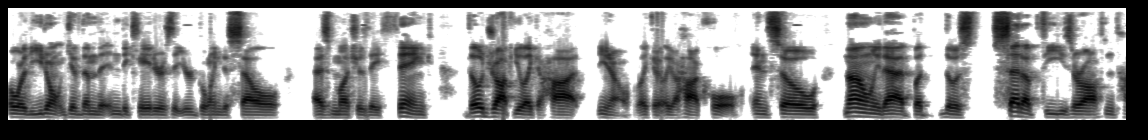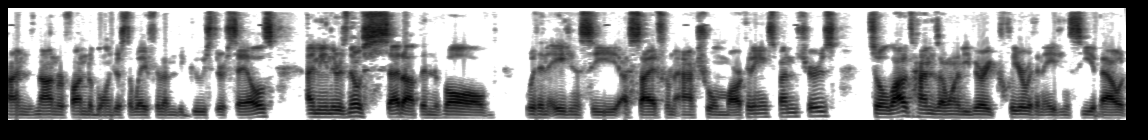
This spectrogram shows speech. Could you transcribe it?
or you don't give them the indicators that you're going to sell as much as they think, they'll drop you like a hot, you know, like a, like a hot coal. And so not only that, but those setup fees are oftentimes non-refundable and just a way for them to goose their sales. I mean, there's no setup involved with an agency aside from actual marketing expenditures. So a lot of times I want to be very clear with an agency about,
